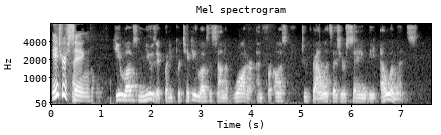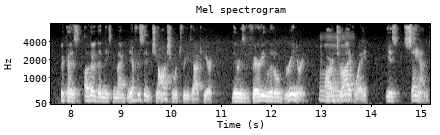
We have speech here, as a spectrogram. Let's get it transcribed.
Interesting. And he loves music, but he particularly loves the sound of water. And for us to balance, as you're saying, the elements, because other than these magnificent Joshua trees out here, there is very little greenery. Mm. Our driveway is sand.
